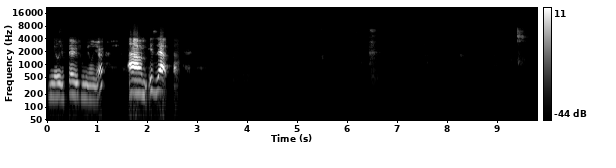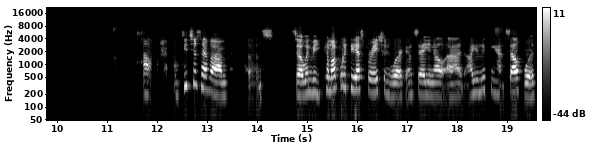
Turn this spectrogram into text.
familiar, very familiar, um, is that uh, teachers have um. So when we come up with the aspiration work and say, you know, uh, are you looking at self-worth?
